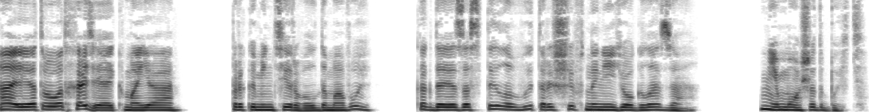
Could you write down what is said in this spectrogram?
«А это вот хозяйка моя», — прокомментировал домовой, когда я застыла, вытаращив на нее глаза. «Не может быть.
